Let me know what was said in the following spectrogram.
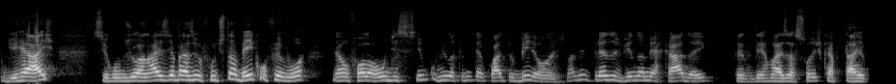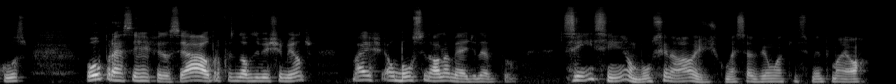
de reais, segundo os jornais, e a Brasil Food também confirmou né, um follow-on de 5,34 bilhões. Então, as empresas vindo ao mercado aí, vender mais ações, captar recursos, ou para se refinanciar, ou para fazer novos investimentos, mas é um bom sinal na média, né, Vitor? Sim, sim, é um bom sinal. A gente começa a ver um aquecimento maior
